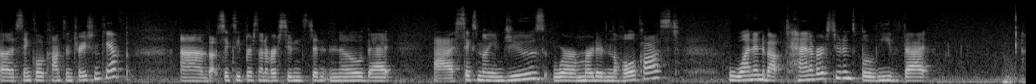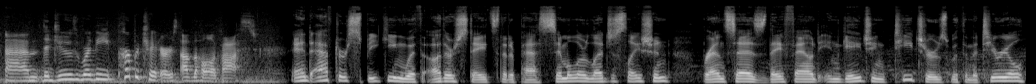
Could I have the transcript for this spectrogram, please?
a single concentration camp. Um, about 60% of our students didn't know that uh, 6 million Jews were murdered in the Holocaust. One in about 10 of our students believe that um, the Jews were the perpetrators of the Holocaust. And after speaking with other states that have passed similar legislation, Brown says they found engaging teachers with the material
